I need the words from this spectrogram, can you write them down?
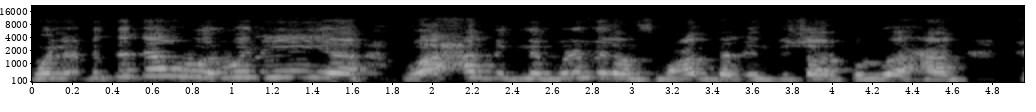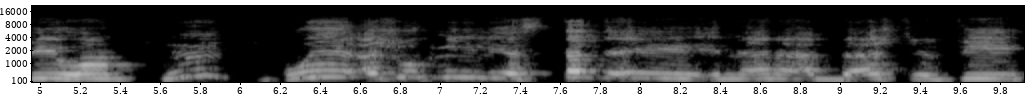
بدي ادور وين هي؟ واحدد ال prevalence معدل انتشار كل واحد فيهم. وأشوف مين اللي يستدعي إن أنا أبدأ أشتغل فيه.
